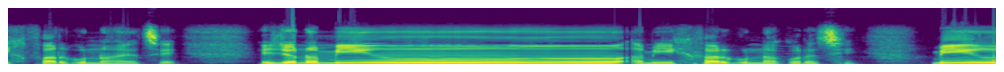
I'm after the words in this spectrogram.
ইখফার গুণ হয়েছে। এই জন্য মিউ, আমি ইখফার গুণা করেছি। মিউ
